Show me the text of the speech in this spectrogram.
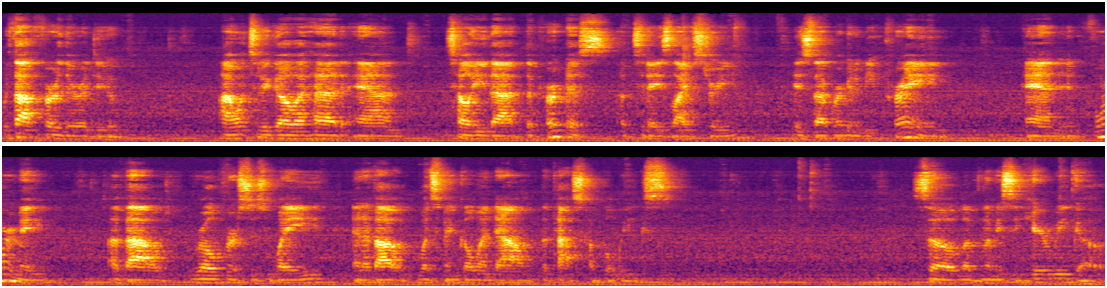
without further ado, I wanted to go ahead and tell you that the purpose of today's live stream is that we're going to be praying and informing about Roe versus Wade and about what's been going down the past couple weeks. So let, let me see, here we go.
